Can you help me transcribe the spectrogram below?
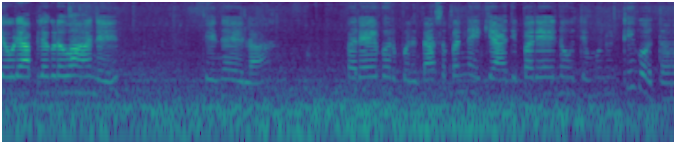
तेवढे आपल्याकडे वाहन आहेत ते न्यायला. पर्याय भरपूर आहेत. असं पण नाही की आधी पर्याय नव्हते म्हणून ठीक होतं.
